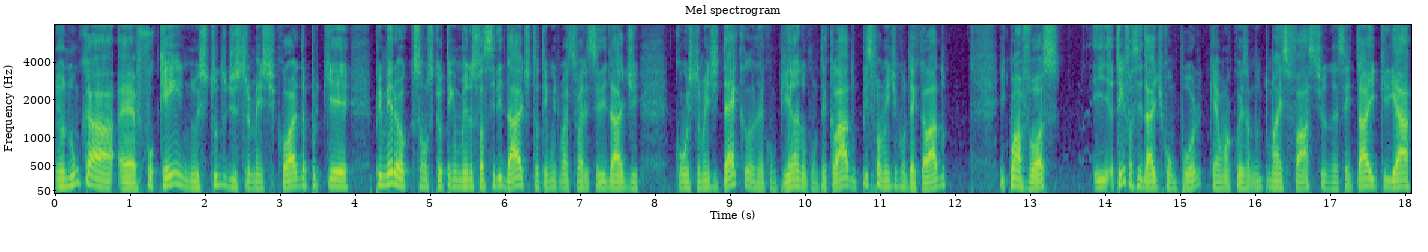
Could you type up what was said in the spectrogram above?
eu nunca é, foquei no estudo de instrumentos de corda, porque, primeiro, são os que eu tenho menos facilidade, então eu tenho muito mais facilidade com o instrumento de tecla, né, com piano, com teclado, principalmente com teclado, e com a voz. E eu tenho facilidade de compor, que é uma coisa muito mais fácil, né? Sentar e criar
